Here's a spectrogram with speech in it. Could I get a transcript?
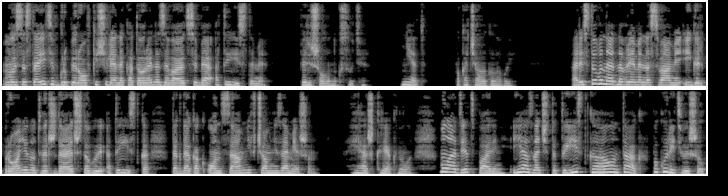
«Вы состоите в группировке, члены которой называют себя атеистами?» Перешел он к сути. «Нет», — покачала головой. Арестованный одновременно с вами Игорь Пронин утверждает, что вы атеистка, тогда как он сам ни в чем не замешан. Я аж крякнула. «Молодец, парень. Я, значит, атеистка, а он так, покурить вышел.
